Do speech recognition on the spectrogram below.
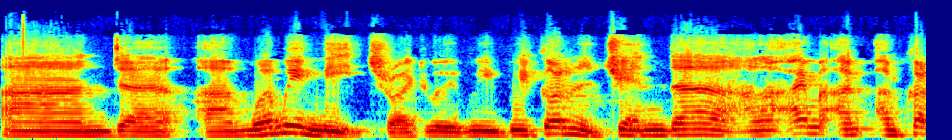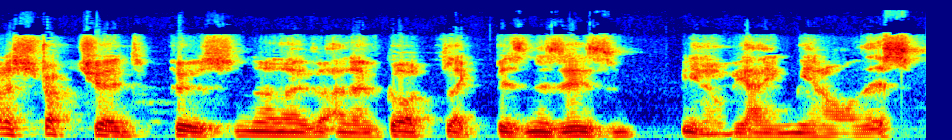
And uh, um, when we meet, right, we, we, we've got an agenda, and I'm, I'm, I'm kind of structured person, and I've, and I've got like businesses, you know, behind me and all this.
